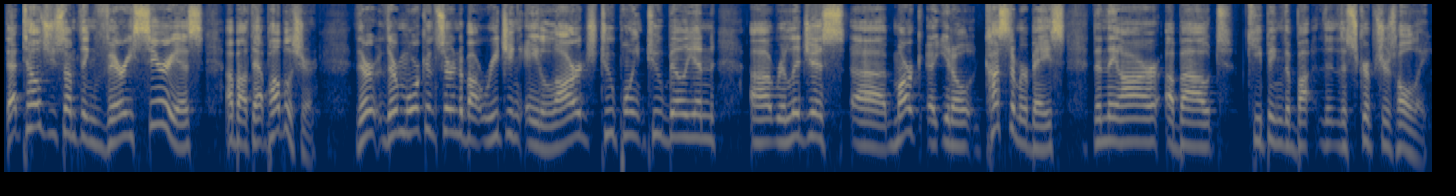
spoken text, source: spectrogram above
that tells you something very serious about that publisher. They're they're more concerned about reaching a large 2.2 billion uh, religious uh, mark uh, you know customer base than they are about keeping the the, the scriptures holy.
